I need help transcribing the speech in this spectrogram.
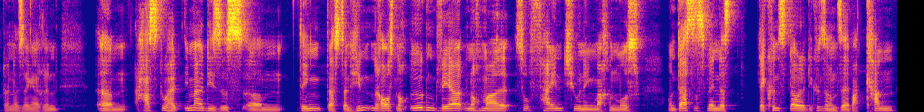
oder einer Sängerin, ähm, hast du halt immer dieses ähm, Ding, dass dann hinten raus noch irgendwer nochmal so Feintuning machen muss. Und das ist, wenn das der Künstler oder die Künstlerin selber kann,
